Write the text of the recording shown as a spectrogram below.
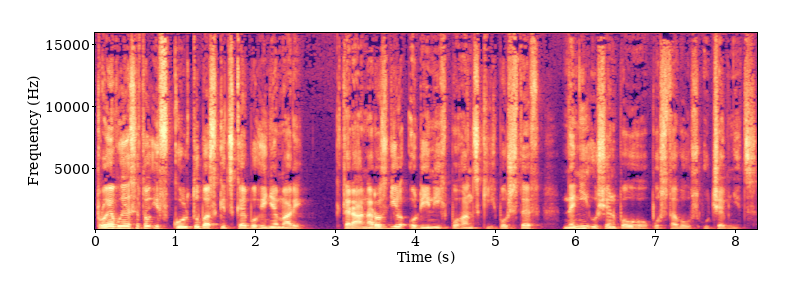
Projevuje se to i v kultu baskické bohyně Mary, která na rozdíl od jiných pohanských božstev není už jen pouhou postavou z učebnic.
